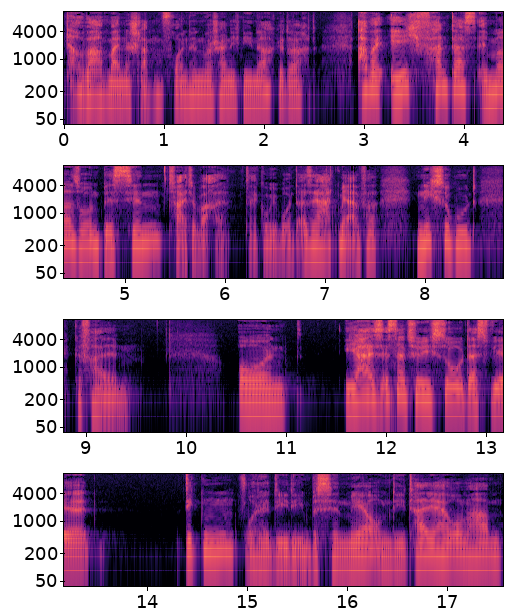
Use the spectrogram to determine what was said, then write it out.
Darüber haben meine schlanken Freundinnen wahrscheinlich nie nachgedacht. Aber ich fand das immer so ein bisschen zweite Wahl, der Gummibund. Also er hat mir einfach nicht so gut gefallen. Und ja, es ist natürlich so, dass wir dicken oder die, die ein bisschen mehr um die Taille herum haben,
